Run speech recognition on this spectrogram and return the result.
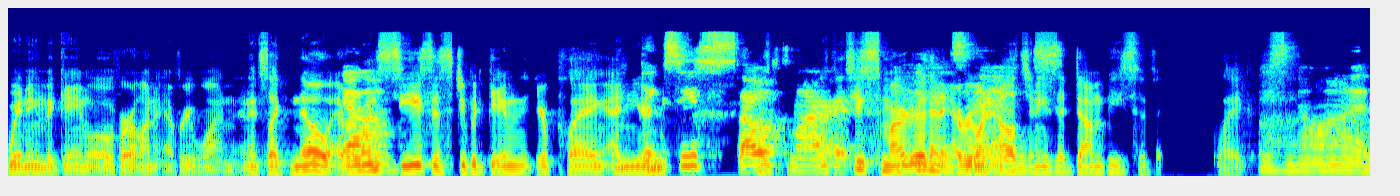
winning the game over on everyone. And it's like, no, everyone Yeah. sees this stupid game that you're playing and he you're thinks he's so he smart. thinks he's smarter he than everyone else and he's a dumb piece of like He's not.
